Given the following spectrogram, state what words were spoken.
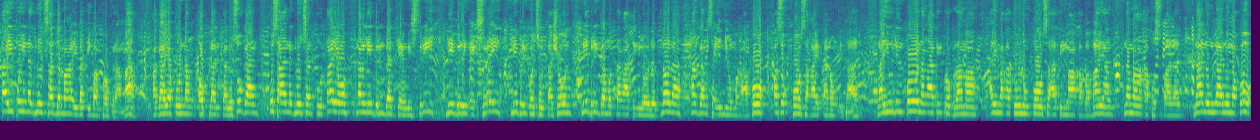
tayo po ay naglunsad ng mga iba't ibang programa. Kagaya po ng Oplan Kalusugan, kung saan naglunsad po tayo ng libreng blood chemistry, libreng x-ray, libreng konsultasyon, libreng gamot ng ating lolo't lola hanggang sa inyong mga apo, pasok po sa kahit anong edad. Layunin po ng ating programa ay makatulong po sa ating mga kababayan na mga kapuspalad, lalong-lalo na po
